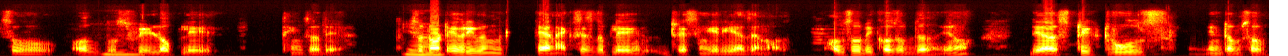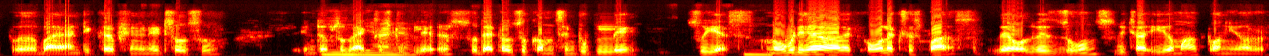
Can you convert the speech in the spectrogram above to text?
So all those Mm. field of play things are there. Yeah. So not everyone can access the play dressing areas and all. Also because of the, you know, there are strict rules in terms of uh, by anti-corruption units also in terms of Mm, access yeah, to yeah. players. So that also comes into play. So yes, Mm. nobody has all, all access pass. There are always zones which are earmarked on your.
